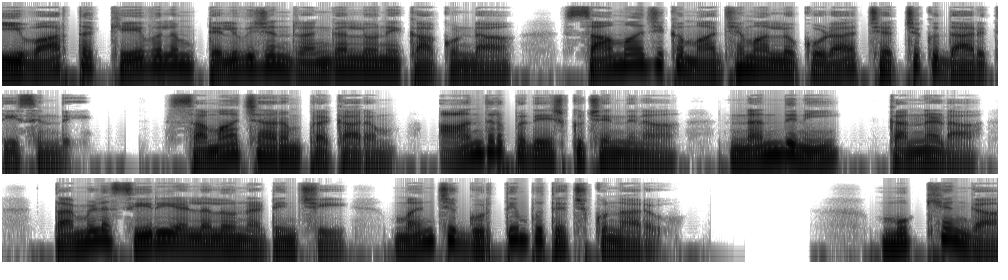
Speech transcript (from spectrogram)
ఈ వార్త కేవలం టెలివిజన్ రంగంలోనే కాకుండా సామాజిక మాధ్యమాల్లో కూడా చర్చకు దారితీసింది. సమాచారం ప్రకారం ఆంధ్రప్రదేశ్కు చెందిన నందిని కన్నడ తమిళ సీరియళ్ళలో నటించి మంచి గుర్తింపు తెచ్చుకున్నారు. ముఖ్యంగా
